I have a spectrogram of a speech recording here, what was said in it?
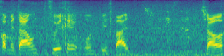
Kommentar unten suche und bis bald. Ciao.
